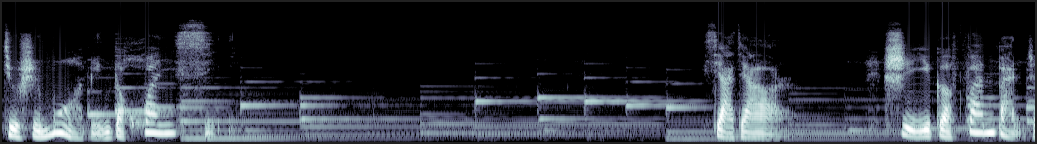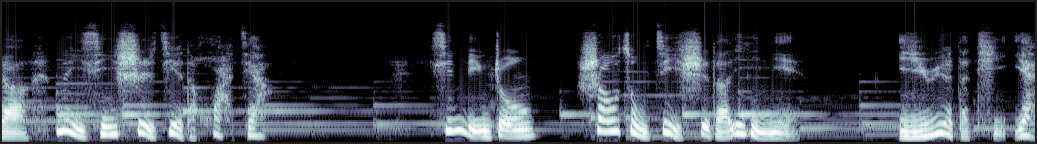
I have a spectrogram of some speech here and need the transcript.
就是莫名的欢喜。夏加尔是一个翻版着内心世界的画家，心灵中稍纵即逝的意念，愉悦的体验。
